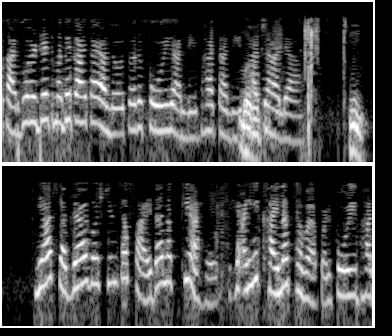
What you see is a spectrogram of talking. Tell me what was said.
कार्बोहायड्रेटमध्ये काय काय आलं? तर पोळी आली भात आली. भाज्या आल्या. या सगळ्या गोष्टींचा फायदा नक्की आहे. हे- आणि हे खायलाच हवं आपण. पोळी भात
